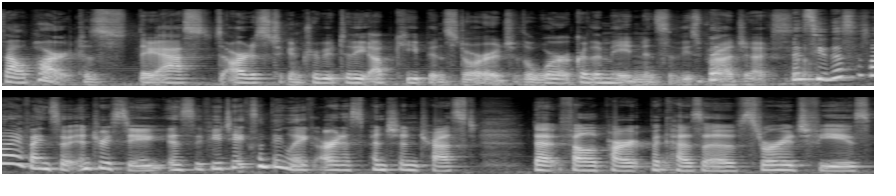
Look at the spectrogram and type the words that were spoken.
fell apart because they asked artists to contribute to the upkeep and storage of the work or the maintenance of these projects. But see, this is what I find so interesting is if you take something like Artist Pension Trust that fell apart because of storage fees,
